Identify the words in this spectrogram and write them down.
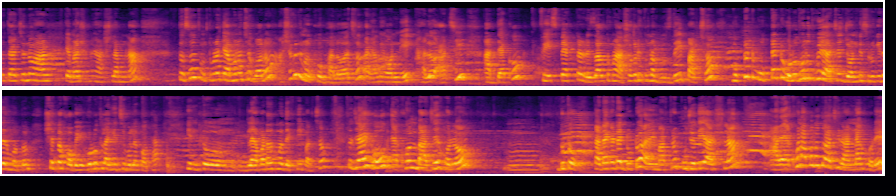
তো তার জন্য আর ক্যামেরার সামনে আসলাম না। তো স্যার, তোমরা কেমন আছো বলো? আশা করি তোমরা খুব ভালো আছো আর আমি অনেক ভালো আছি। আর দেখো ফেস প্যাকটার রেজাল্ট তোমরা আশা করি তোমরা বুঝতেই পারছ। মুখটা একটু মুখটা একটু হলুদ হলুদ হয়ে আছে জন্ডিস রুগীদের মতন। সে তো হবেই, হলুদ লাগিয়েছি বলে কথা। কিন্তু গ্ল্যামারটা তোমরা দেখতেই পারছ। তো যাই হোক, এখন বাজে হলো দুটো। কাটা কাটায় দুটো আমি মাত্র পুজো দিয়ে আসলাম। আর এখন আপাতত আছি রান্নাঘরে।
